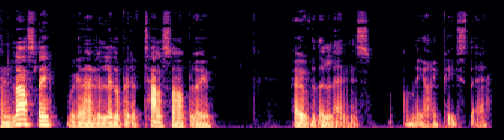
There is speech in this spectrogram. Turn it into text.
And lastly, we're going to add a little bit of Talassar blue over the lens on the eyepiece there.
